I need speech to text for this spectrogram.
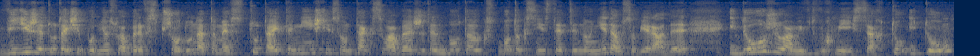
widzi, że tutaj się podniosła brew z przodu, natomiast tutaj te mięśnie są tak słabe, że ten botox, botox niestety no nie dał sobie rady i dołożyła mi w dwóch miejscach, tu i tu.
